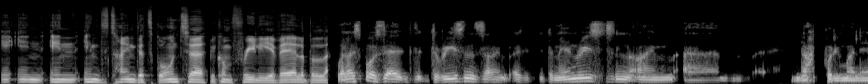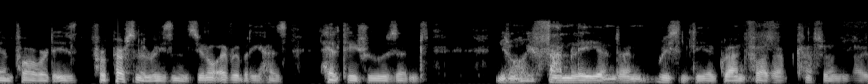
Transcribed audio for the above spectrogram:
in in in the time that's going to become freely available? Well, I suppose uh, the, the, reasons I'm uh, the main reason I'm um, not putting my name forward is for personal reasons. You know, everybody has health issues and you know, family, and I'm recently a grandfather, Catherine. I,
